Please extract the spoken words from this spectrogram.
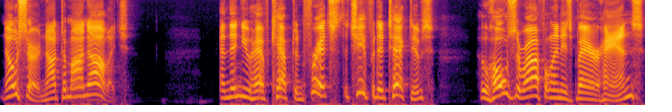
no, sir, not to my knowledge. And then you have Captain Fritz, the chief of detectives, who holds the rifle in his bare hands,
